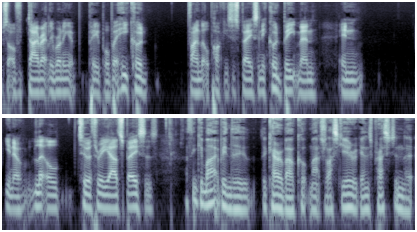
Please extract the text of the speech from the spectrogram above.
sort of directly running at people, but he could find little pockets of space and he could beat men in you know little two or three yard spaces. I think it might have been the the Carabao Cup match last year against Preston that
